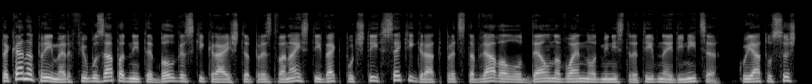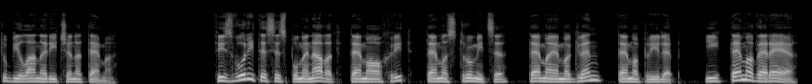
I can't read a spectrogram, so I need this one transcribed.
Така, например, в югозападните български краища през 12 век почти всеки град представлявал отделна военно-административна единица, която също била наричана тема. В изворите се споменават тема Охрид, тема Струмица, тема Емаглен, тема Прилеп и тема Верея.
